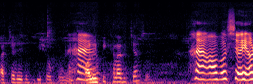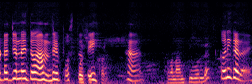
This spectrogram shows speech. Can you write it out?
আচ্ছা হ্যাঁ। অলিম্পিক খেলার ইচ্ছে আছে? হ্যাঁ অবশ্যই। ওটার জন্যই তো আমাদের প্রস্তুতি। হ্যাঁ। তোমার নাম কি বললে? কণিকা রায়।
